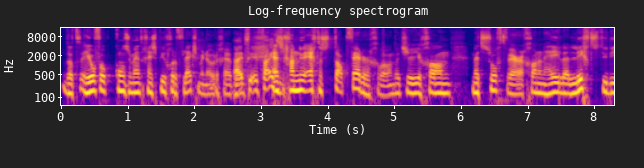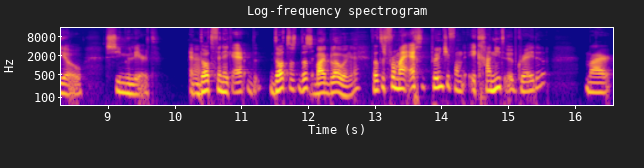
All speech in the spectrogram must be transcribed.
dat heel veel consumenten geen spiegelreflex meer nodig hebben. Ja, in, in feite, En ze gaan nu echt een stap verder gewoon. Dat je je gewoon met software gewoon een hele lichtstudio simuleert. En Ja. dat vind ik echt... Dat, was, dat, is, mind-blowing, hè? dat is voor mij echt het puntje van... Ik ga niet upgraden. Maar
